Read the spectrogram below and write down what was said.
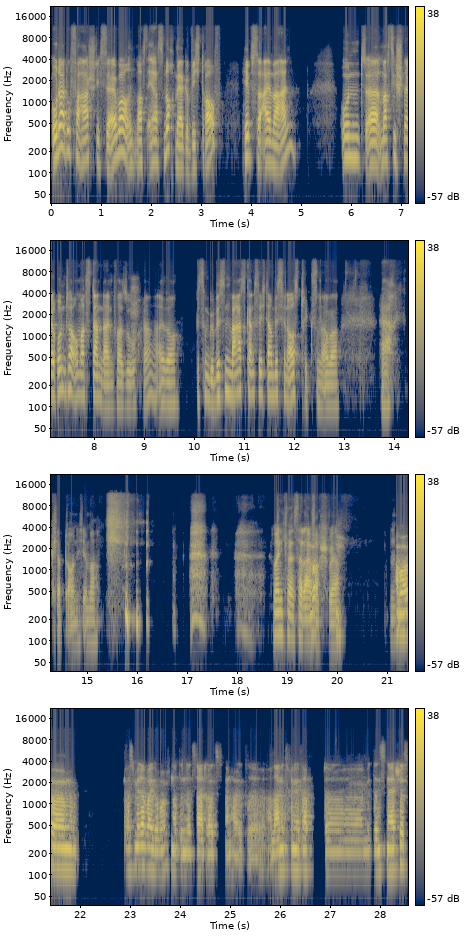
Oder du verarschst dich selber und machst erst noch mehr Gewicht drauf, hebst du einmal an und äh, machst sie schnell runter und machst dann deinen Versuch. Ne? Also bis zum gewissen Maß kannst du dich da ein bisschen austricksen, aber ja, klappt auch nicht immer. Manchmal ist es halt einfach aber, schwer. Mhm. Aber ähm, was mir dabei geholfen hat in der Zeit, als ich dann halt äh, alleine trainiert habe äh, mit den Snatches,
